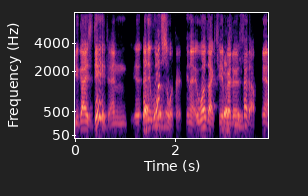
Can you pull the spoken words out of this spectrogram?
you guys did. And, and it was sorted. You know, it was actually a yes, better setup. Yeah.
